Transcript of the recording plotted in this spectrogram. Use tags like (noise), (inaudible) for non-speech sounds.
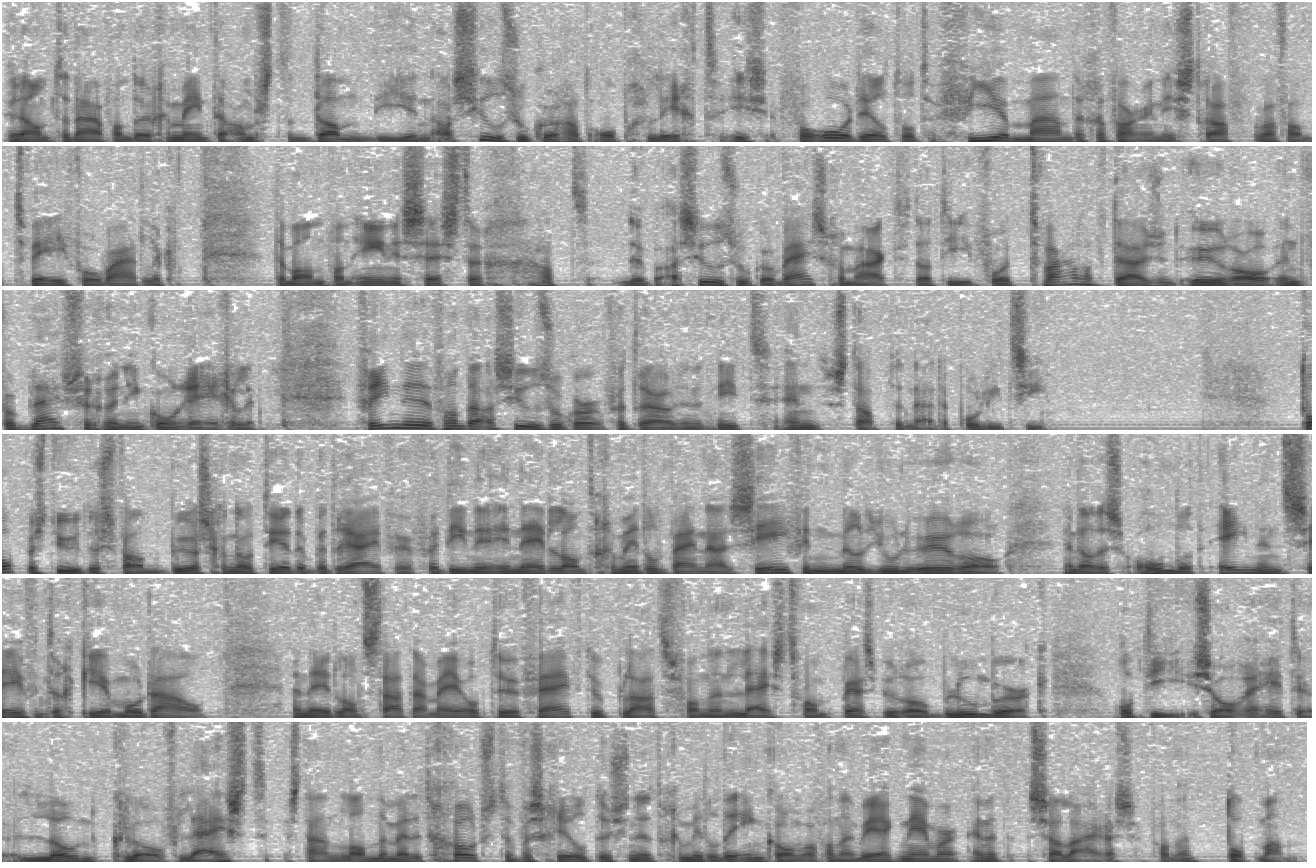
Een ambtenaar van de gemeente Amsterdam die een asielzoeker had opgelicht... is veroordeeld tot vier maanden gevangenisstraf, waarvan twee voorwaardelijk. De man van 61 had de asielzoeker wijsgemaakt... dat hij voor 12.000 euro een verblijfsvergunning kon regelen. Vrienden van de asielzoeker vertrouwden het niet en stapten naar de politie. Topbestuurders van beursgenoteerde bedrijven verdienen in Nederland gemiddeld bijna 7 miljoen euro. En dat is 171 keer modaal. En Nederland staat daarmee op de vijfde plaats van een lijst van persbureau Bloomberg. Op die zogeheten loonklooflijst staan landen met het grootste verschil tussen het gemiddelde inkomen van een werknemer en het salaris van een topman.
